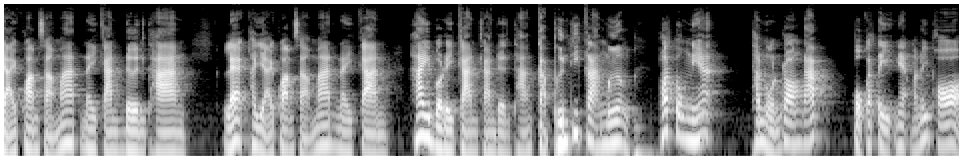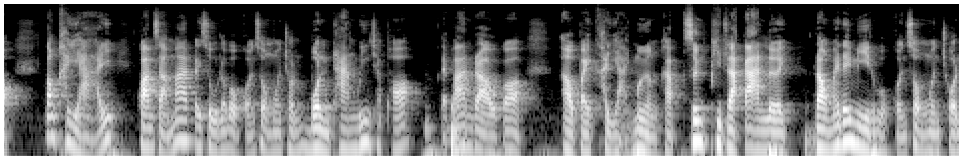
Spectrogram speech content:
ยายความสามารถในการเดินทาง และขยายความสามารถในการให้บริการการเดินทางกับพื้นที่กลางเมือง เพราะตรงนี้ถนนรองรับปกติเนี่ยมันไม่พอต้องขยายความสามารถไปสู่ระบบขนส่งมวลชนบนทางวิ่งเฉพาะ แต่บ้านเราก็เอาไปขยายเมืองครับ ซึ่งผิดหลักการเลย เราไม่ได้มีระบบขนส่งมวลชน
